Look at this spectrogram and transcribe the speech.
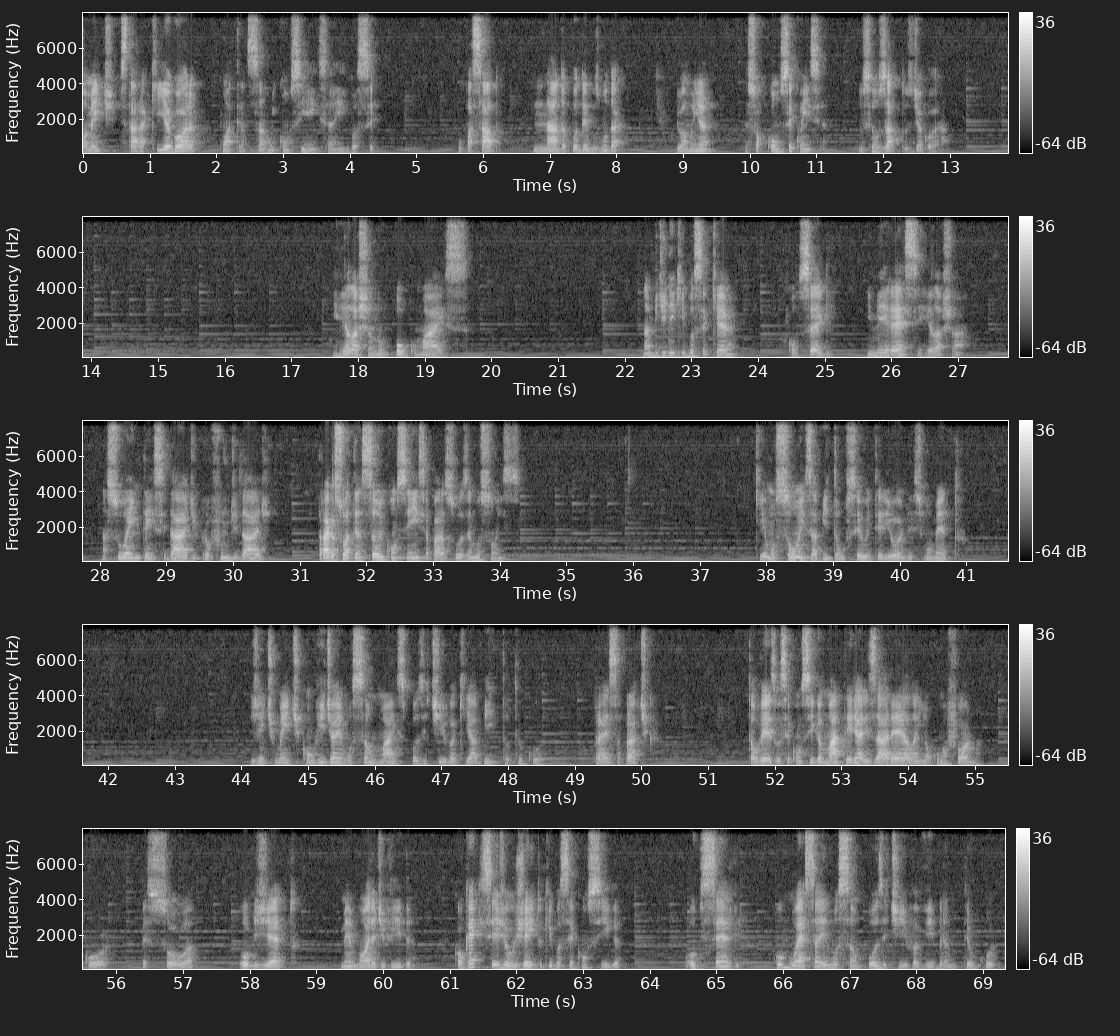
Somente estar aqui e agora com atenção e consciência em você. O passado nada podemos mudar e o amanhã é só consequência dos seus atos de agora. E relaxando um pouco mais, na medida em que você quer, consegue e merece relaxar na sua intensidade e profundidade. Traga sua atenção e consciência para as suas emoções. Que emoções habitam o seu interior neste momento? Gentilmente convide a emoção mais positiva que habita o teu corpo para essa prática. Talvez você consiga materializar ela em alguma forma, cor, pessoa, objeto, memória de vida, qualquer que seja o jeito que você consiga, observe como essa emoção positiva vibra no teu corpo.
